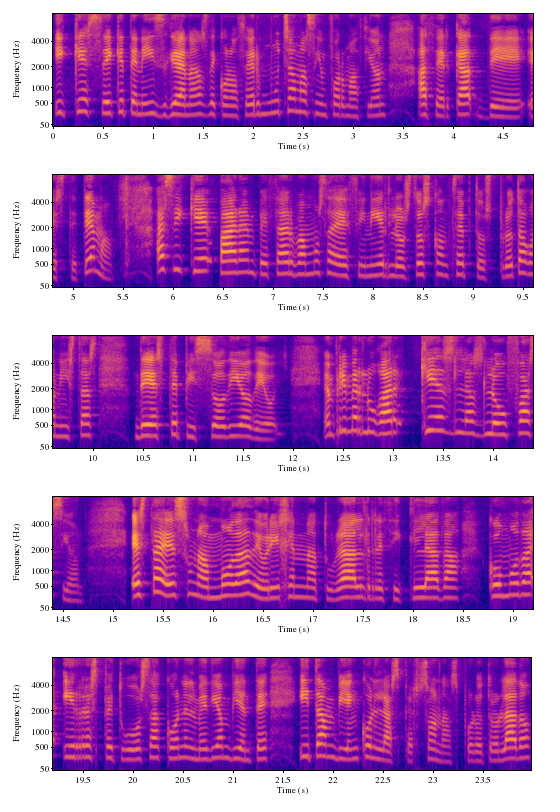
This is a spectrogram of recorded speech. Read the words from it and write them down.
y que sé que tenéis ganas de conocer mucha más información acerca de este tema. Así que para empezar vamos a definir los dos conceptos protagonistas de este episodio de hoy. En primer lugar, ¿qué es la slow fashion? Esta es una moda de origen natural, reciclada, cómoda y respetuosa con el medio ambiente y también con las personas. Por otro lado,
